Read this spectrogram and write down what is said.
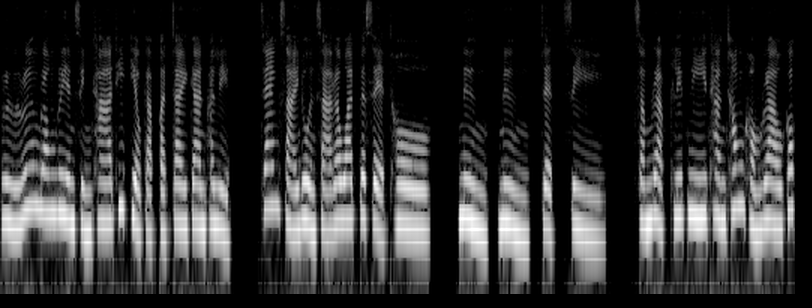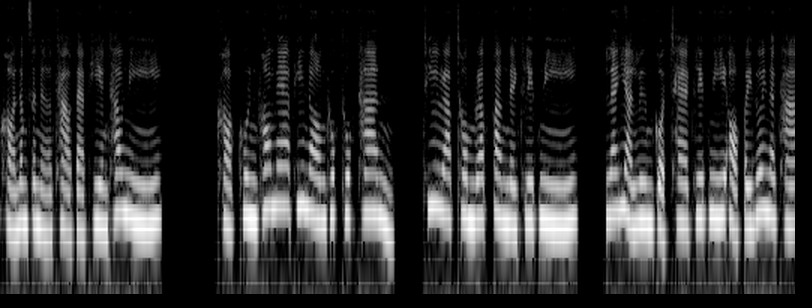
หรือเรื่องร้องเรียนสินค้าที่เกี่ยวกับปัจจัยการผลิต แจ้งสายด่วนสารวัตรเกษตรโทร 1174 สำหรับคลิปนี้ทางช่องของเราก็ขอนำเสนอข่าวแต่เพียงเท่านี้ ขอบคุณพ่อแม่พี่น้องทุกๆทท่าน ที่รับชมรับฟังในคลิปนี้ และอย่าลืมกดแชร์คลิปนี้ออกไปด้วยนะคะ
